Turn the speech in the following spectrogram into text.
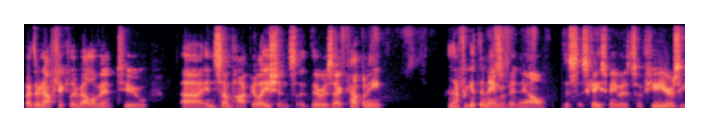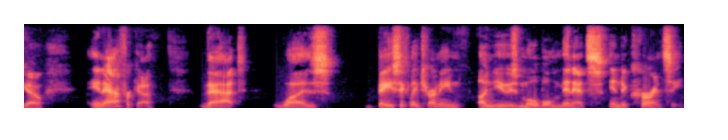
but they're not particularly relevant to uh, in some populations. There was a company, and I forget the name of it now. This escapes me, but it's a few years ago in Africa that was basically turning unused mobile minutes into currency.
